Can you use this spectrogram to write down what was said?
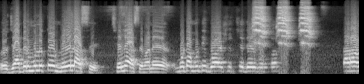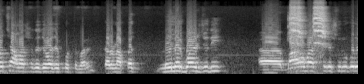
তো যাদের মূলত মেল আছে ছেলে আছে মানে মোটামুটি বয়স হচ্ছে দেড় বছর তারা হচ্ছে আমার সাথে যোগাযোগ করতে পারেন। কারণ আপনার মেলের বয়স যদি আহ, বারো মাস থেকে শুরু করে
